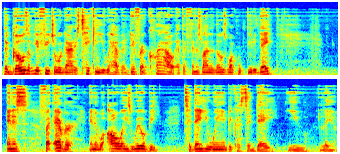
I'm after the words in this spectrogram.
the goals of your future, where God is taking you, will have a different crowd at the finish line than those walking with you today. And it's forever, and it will always will be. Today you win because today you live.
